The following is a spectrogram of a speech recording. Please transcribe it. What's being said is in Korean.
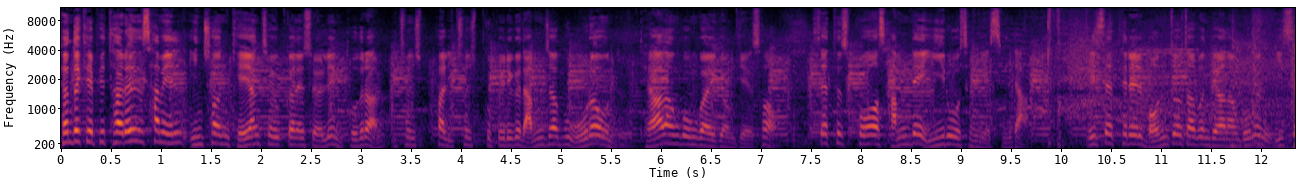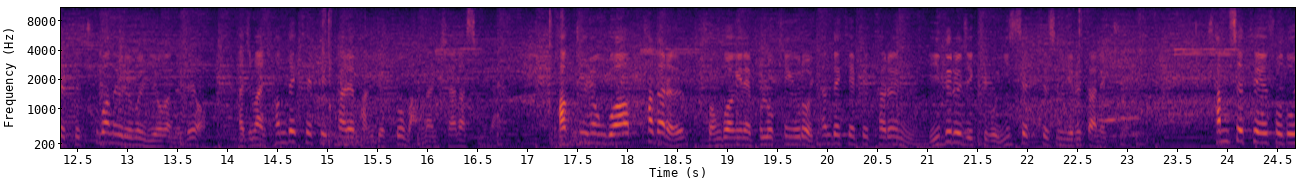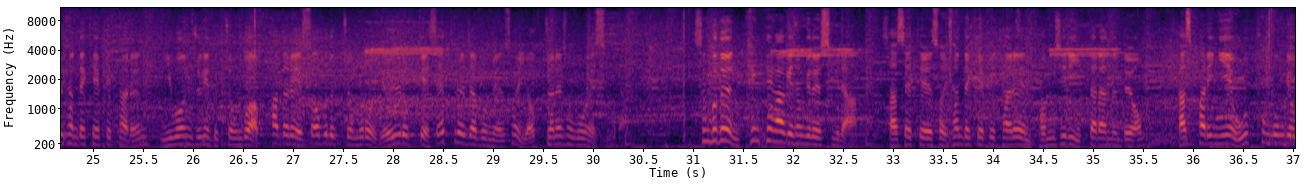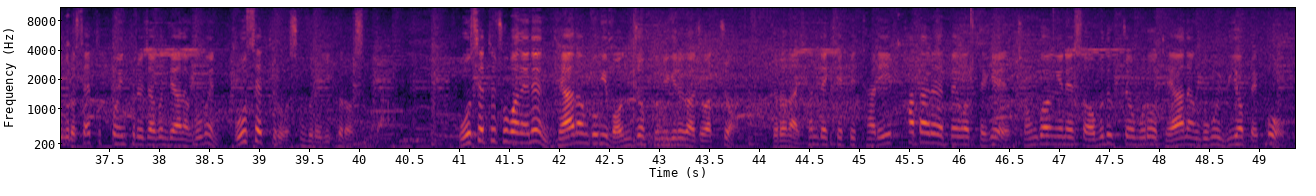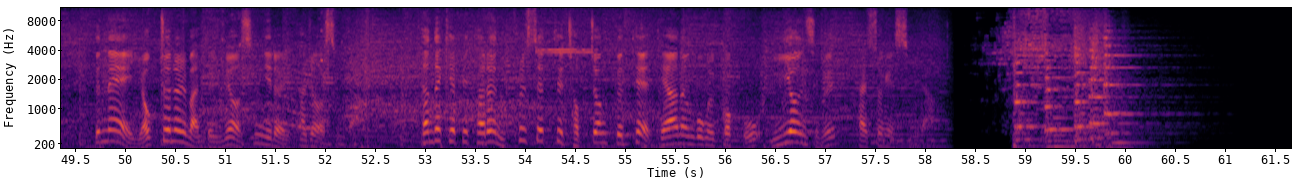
현대캐피탈은 3일 인천 계양체육관에서 열린 도드람 2018-2019 B리그 남자부 5라운드 대한항공과의 경기에서 세트 스코어 3대 2로 승리했습니다. 1세트를 먼저 잡은 대한항공은 2세트 초반 흐름을 이어갔는데요. 하지만 현대캐피탈의 반격도 만만치 않았습니다. 박주형과 파다르, 정광인의 블로킹으로 현대캐피탈은 리드를 지키고 2세트 승리를 따냈죠. 3세트에서도 현대캐피탈은 이원중의 득점과 파들의 서브 득점으로 여유롭게 세트를 잡으면서 역전에 성공했습니다. 승부는 팽팽하게 전개됐습니다. 4세트에서 현대캐피탈은 범실이 잇따랐는데요. 가스파리니의 우통 공격으로 세트 포인트를 잡은 대한항공은 5세트로 승부를 이끌었습니다. 5세트 초반에는 대한항공이 먼저 분위기를 가져왔죠. 그러나 현대캐피탈이 파다르의 백어택에 정광현의 서브 득점으로 대한항공을 위협했고 끝내 역전을 만들며 승리를 가져왔습니다. 현대캐피탈은 풀세트 접전 끝에 대한항공을 꺾고 2연승을 달성했습니다.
